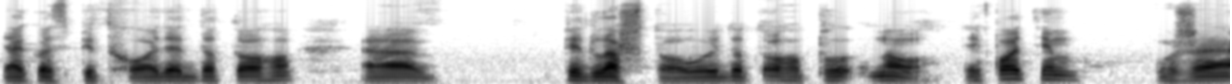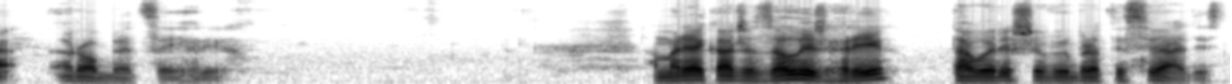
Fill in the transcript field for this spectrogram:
якось підходять до того, підлаштовують до того, ну, і потім вже роблять цей гріх. А Марія каже: залиш гріх та виріши вибрати святість.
